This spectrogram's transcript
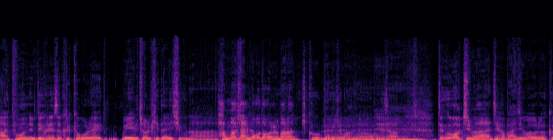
아 부모님들이 그래서 그렇게 오래 매일 저를 기다리시구나. 밥만 잘 먹어도. 얼마나 그 네, 보기 좋아요. 네. 그래서 예. 뜬금없지만 제가 음. 마지막으로 그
